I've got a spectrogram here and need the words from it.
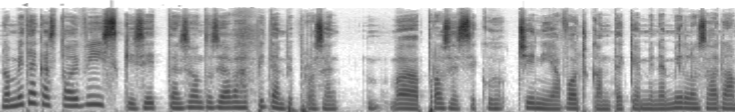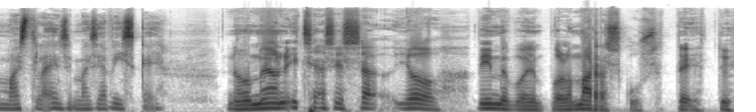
No mitenkäs toi viski sitten, se on tosiaan vähän pitempi prosessi kuin gin ja vodkan tekeminen. Milloin saadaan maistella ensimmäisiä viskejä? No me on itse asiassa jo viime vuoden puolella marraskuussa tehty,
